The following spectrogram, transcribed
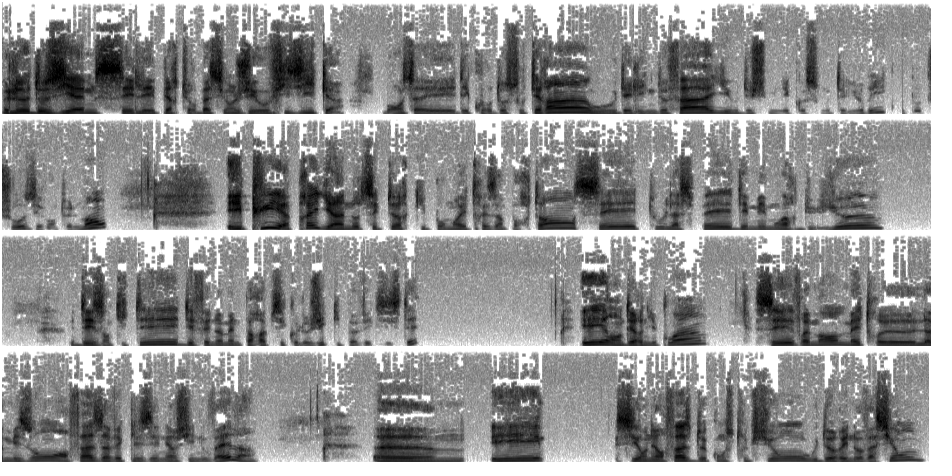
Le deuxième, c'est les perturbations géophysiques. Bon, c'est des cours d'eau souterrains ou des lignes de faille ou des cheminées cosmotelluriques ou d'autres choses éventuellement. Et puis après, il y a un autre secteur qui pour moi est très important, c'est tout l'aspect des mémoires du lieu, des entités, des phénomènes parapsychologiques qui peuvent exister. Et en dernier point, c'est vraiment mettre la maison en phase avec les énergies nouvelles. Euh, et si on est en phase de construction ou de rénovation,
